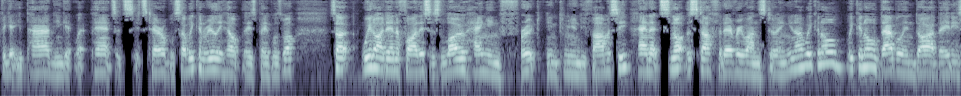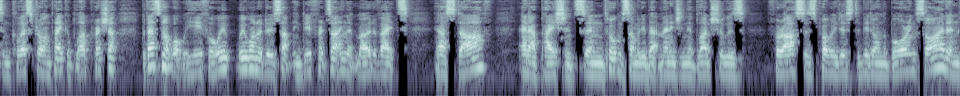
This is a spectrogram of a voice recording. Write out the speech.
Forget your pad, and you get wet pants. It's it's terrible. So we can really help these people as well. So we'd identify this as low hanging fruit in community pharmacy, and it's not the stuff that everyone's doing. You know, we can all we can all dabble in diabetes and cholesterol and take a blood pressure, but that's not what we're here for. We we want to do something different, something that motivates our staff and our patients. And talking to somebody about managing their blood sugars for us is probably just a bit on the boring side, and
